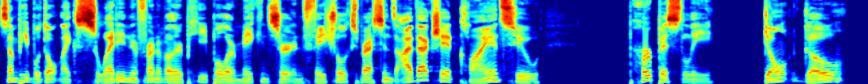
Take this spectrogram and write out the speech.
Some people don't like sweating in front of other people or making certain facial expressions. I've actually had clients who purposely don't go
